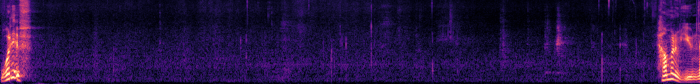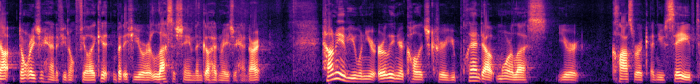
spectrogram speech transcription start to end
What if How many of you, not, don't raise your hand if you don't feel like it, but if you're less ashamed, then go ahead and raise your hand, all right? How many of you, when you're early in your college career, you planned out more or less your classwork and you saved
